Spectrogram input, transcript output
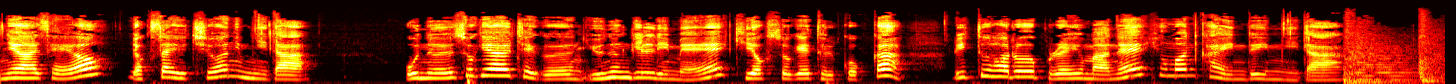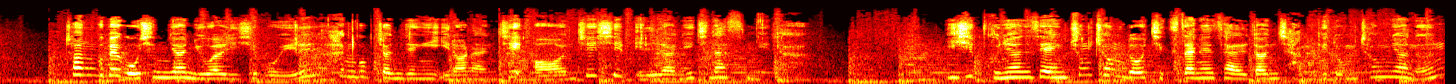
안녕하세요. 역사 유치원입니다. 오늘 소개할 책은 윤은길 님의 기억 속의 들꽃과 리트허르 브레이만의 휴먼 카인드입니다. 1950년 6월 25일 한국 전쟁이 일어난 지 언 71년이 지났습니다. 29년생 충청도 직산에 살던 장기동 청년은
